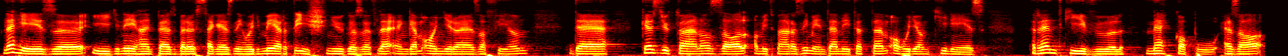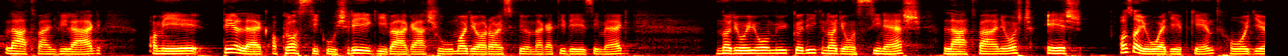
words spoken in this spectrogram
Nehéz így néhány percben összegezni, hogy miért is nyűgözött le engem annyira ez a film, de kezdjük talán azzal, amit már az imént említettem, ahogyan kinéz rendkívül megkapó ez a látványvilág, ami tényleg a klasszikus, régi vágású magyar rajzfilmeket idézi meg. Nagyon jól működik, nagyon színes, látványos, és az a jó egyébként, hogy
